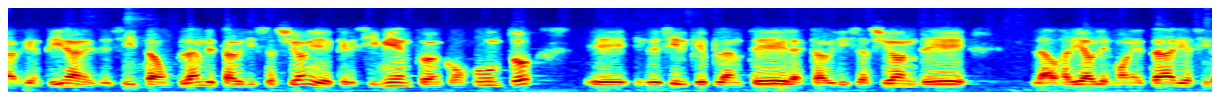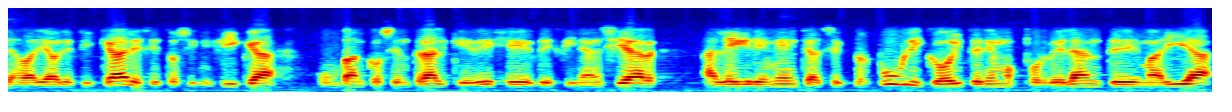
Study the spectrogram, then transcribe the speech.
Argentina necesita un plan de estabilización y de crecimiento en conjunto, es decir, que plantee la estabilización de las variables monetarias y las variables fiscales. Esto significa un banco central que deje de financiar alegremente al sector público. Hoy tenemos por delante, María,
